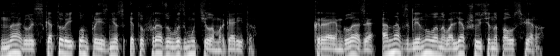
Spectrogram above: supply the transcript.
Наглость, с которой он произнес эту фразу, возмутила Маргариту. Краем глаза она взглянула на валявшуюся на полу сферу.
